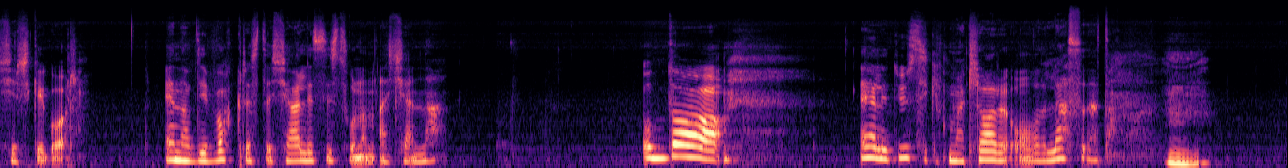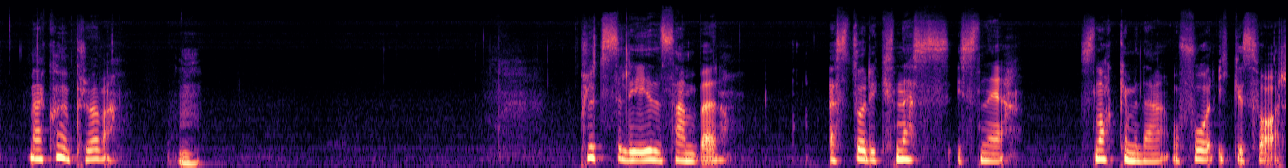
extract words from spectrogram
kirkegård en av de vakreste kjærlighetshistoriene jeg kjenner. Og da er jeg litt usikker på om jeg klarer å lese dette. Mm. Men jeg kan jo prøve. Mm. Plutselig i desember. Jeg står i knes i sne, snakker med deg og får ikke svar.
